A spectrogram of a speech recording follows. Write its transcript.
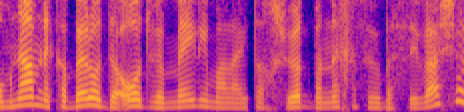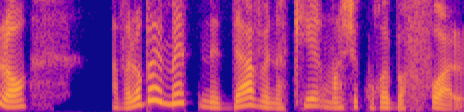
אמנם נקבל הודעות ומיילים על ההתרחשויות בנכס ובסביבה שלו, אבל לא באמת נדע ונכיר מה שקורה בפועל.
